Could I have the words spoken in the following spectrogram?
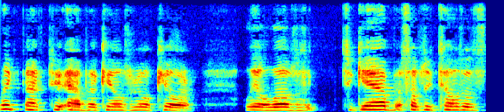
Link back to Abigail's real killer. Leo loves to gab, but something tells us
